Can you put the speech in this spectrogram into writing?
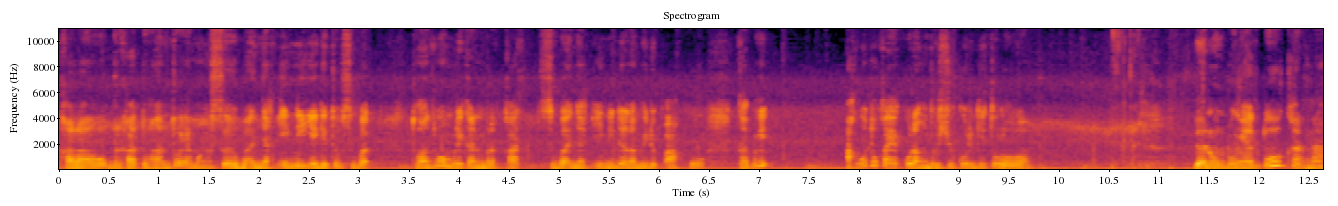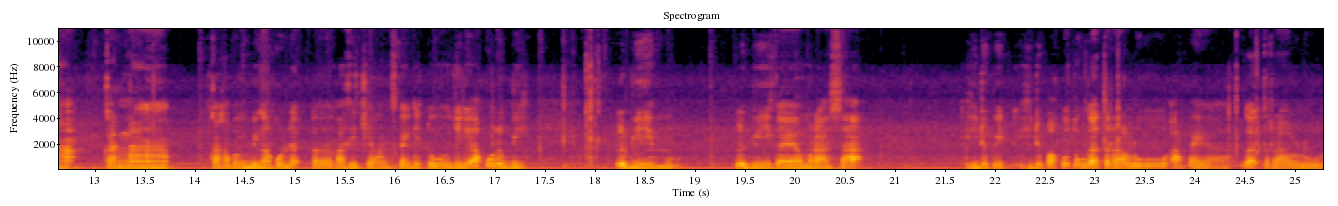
kalau berkat Tuhan tuh emang sebanyak ini ya gitu. Seba Tuhan tuh memberikan berkat sebanyak ini dalam hidup aku tapi aku tuh kayak kurang bersyukur gitu loh dan untungnya tuh karena karena kakak pembimbing aku uh, kasih challenge kayak gitu jadi aku lebih lebih lebih kayak merasa hidup hidup aku tuh nggak terlalu apa ya nggak terlalu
